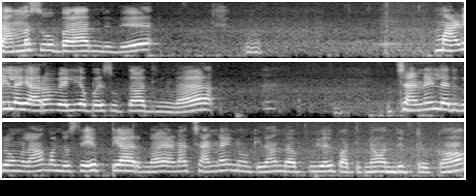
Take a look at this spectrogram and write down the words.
செம்ம சூப்பராக இருந்தது. மழையில் யாரும் வெளியே போய் சுத்தாதீங்க. சென்னையில் இருக்கிறவங்களாம் கொஞ்சம் சேஃப்டியாக இருங்க. ஏன்னா சென்னை நோக்கி தான் இந்த புயல் பார்த்திங்கன்னா வந்துட்டுருக்கான்.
